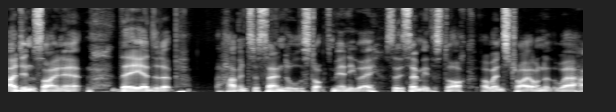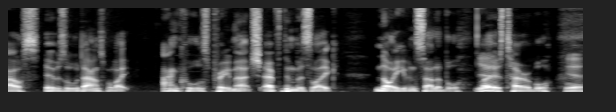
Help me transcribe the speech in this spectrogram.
I didn't sign it. They ended up having to send all the stock to me anyway. So they sent me the stock. I went to try it on at the warehouse. It was all down to like ankles, pretty much. Everything was like not even sellable. Yeah. Like, it was terrible. Yeah.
